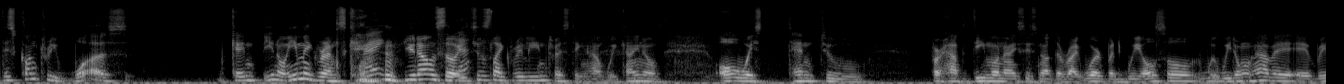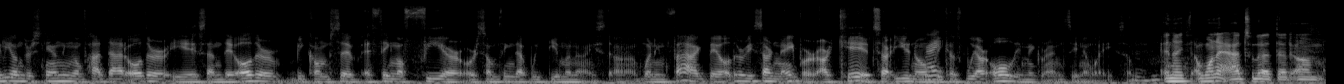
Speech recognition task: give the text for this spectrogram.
this country was came. You know, immigrants came. Right. you know, so Yeah. it's just like really interesting how we kind of always tend to perhaps demonize is not the right word, but we also we, we don't have a, a really understanding of how that other is, and the other becomes a, a thing of fear or something that we demonized. Uh, when in fact the other is our neighbor, our kids, our, you know, Right. because we are all immigrants in a way. So. Mm-hmm. And I, I want to add to that that um,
